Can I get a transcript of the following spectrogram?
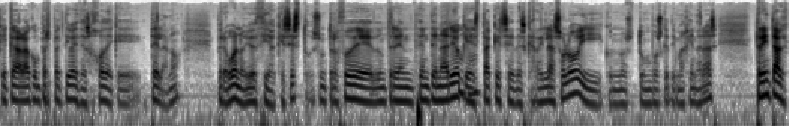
que claro, con perspectiva dices, joder, qué tela, ¿no? Pero bueno, yo decía, ¿qué es esto? Es un trozo de, de un tren centenario uh -huh. que está que se descarrila solo y con unos tumbos que te imaginarás. 30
